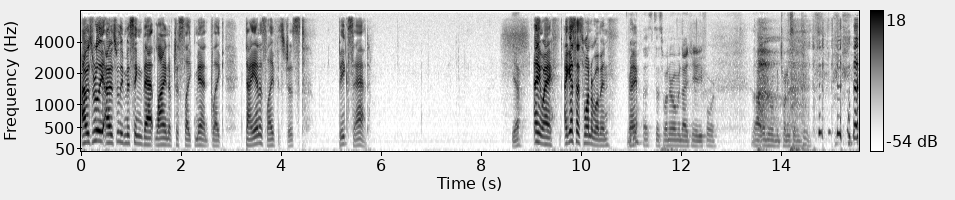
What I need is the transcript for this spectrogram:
I was really I was really missing that line of just like man, like Diana's life is just big sad. yeah, Anyway, I guess that's Wonder Woman, yeah, right? that's that's Wonder Woman 1984, not Wonder Woman 2017.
